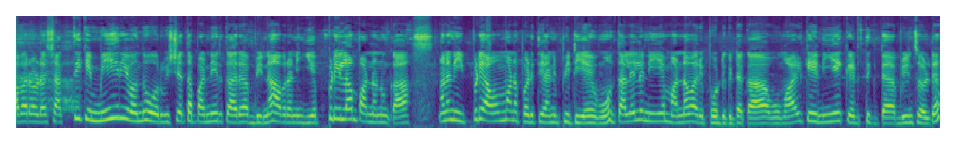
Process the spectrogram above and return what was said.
அவரோட சக்திக்கு மீறி வந்து ஒரு விஷயத்த பண்ணியிருக்காரு அப்படின்னா அவரை நீ எப்படிலாம் பண்ணணும்க்கா? ஆனால் நீ இப்படி அவமானப்படுத்தி அனுப்பிட்டியே. உன் தலையில் நீயே மண்ணவாரி போட்டுக்கிட்டக்கா. உன் வாழ்க்கையை நீயே கெடுத்துக்கிட்ட அப்படின்னு சொல்லிட்டு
